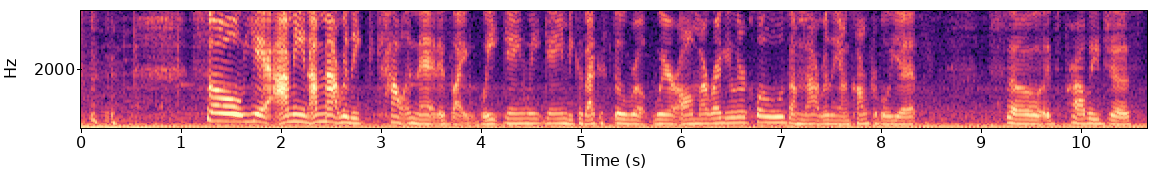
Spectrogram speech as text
so yeah, I mean, I'm not really counting that as like weight gain, weight gain because I can still wear all my regular clothes. I'm not really uncomfortable yet. So it's probably just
